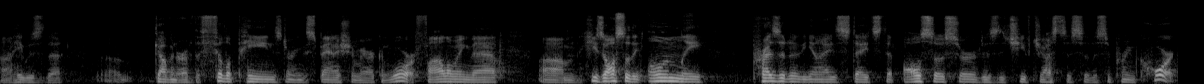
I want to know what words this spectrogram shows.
uh, he was the um, governor of the Philippines during the Spanish-American War. Following that, um, he's also the only president of the United States that also served as the Chief Justice of the Supreme Court.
